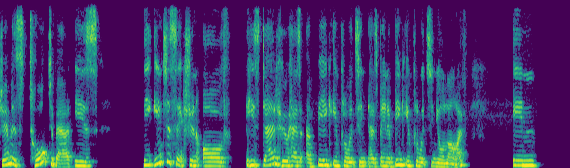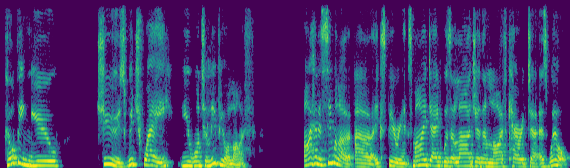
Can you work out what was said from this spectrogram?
Jem has talked about is the intersection of his dad, who has a big influence in, has been a big influence in your life, in helping you choose which way you want to live your life. I had a similar uh, experience. My dad was a larger than life character as well.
